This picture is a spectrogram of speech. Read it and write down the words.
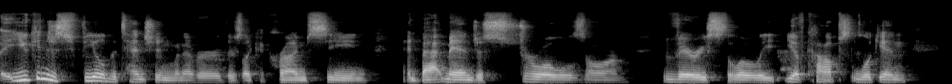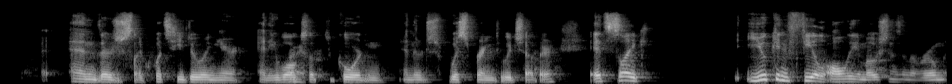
you can just feel the tension whenever there's like a crime scene and Batman just strolls on very slowly. You have cops looking and they're just like, what's he doing here? And he walks right. up to Gordon and they're just whispering to each other. It's like you can feel all the emotions in the room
